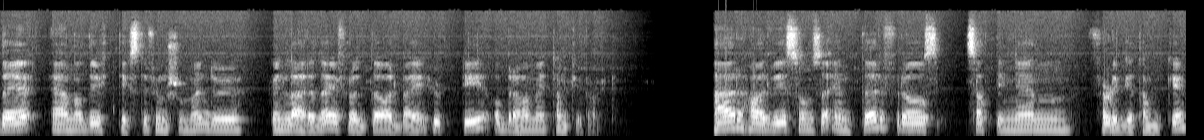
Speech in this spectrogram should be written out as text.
det er en av de viktigste funksjonene du kan lære deg i forhold til å arbeide hurtig og bra med tankekart. Her har vi sånn som enter for å sette inn en følgetanke.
